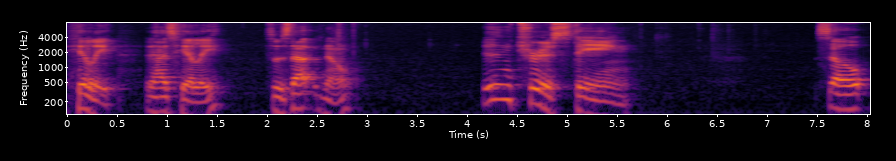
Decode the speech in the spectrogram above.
hilly. It has hilly. So is that, no. Interesting. So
